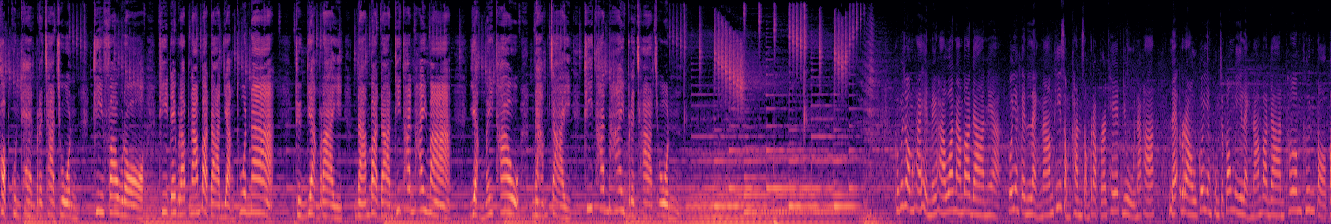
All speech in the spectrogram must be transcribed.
ขอบคุณแทนประชาชนที่เฝ้ารอ ที่ได้รับน้ำบาดาลอย่างทั่วหน้า ถึงอย่างไร น้ำบาดาลที่ท่านให้มายังไม่เท่าน้ำใจที่ท่านให้ประชาชน ผู้ชมคะเห็นไหมคะว่าน้ำบาดาลเนี่ยก็ยังเป็นแหล่งน้ำที่สำคัญสำหรับประเทศอยู่นะคะ และเราก็ยังคงจะต้องมีแหล่งน้ำบาดาลเพิ่มขึ้นต่อไป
